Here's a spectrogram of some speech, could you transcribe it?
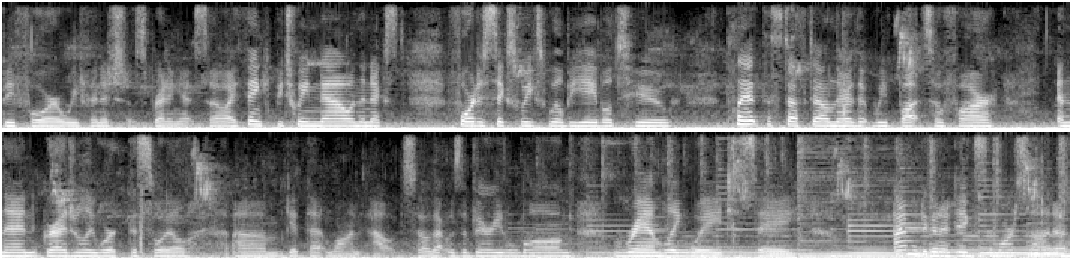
before we finished spreading it. So I think between now and the next four to six weeks, we'll be able to plant the stuff down there that we've bought so far and then gradually work the soil, um, get that lawn out. So that was a very long, rambling way to say, I'm gonna dig some more sod up.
